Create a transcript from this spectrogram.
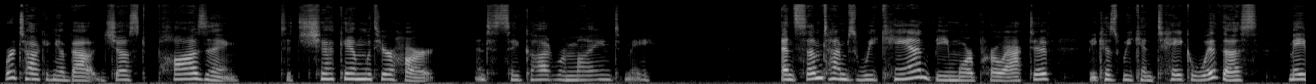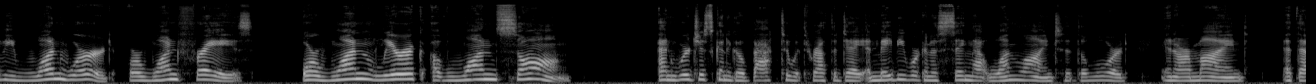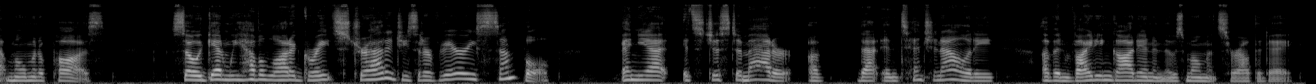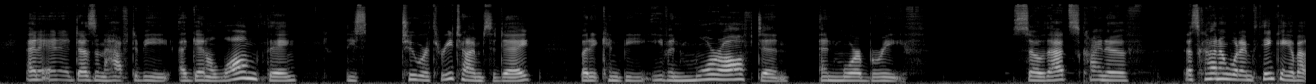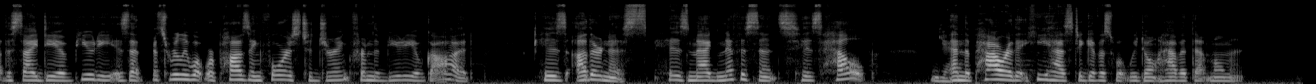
We're talking about just pausing to check in with your heart and to say, God, remind me. And sometimes we can be more proactive because we can take with us maybe one word or one phrase or one lyric of one song. And we're just going to go back to it throughout the day. And maybe we're going to sing that one line to the Lord in our mind at that moment of pause. So, again, we have a lot of great strategies that are very simple. And yet, it's just a matter of that intentionality of inviting God in in those moments throughout the day. And, and it doesn't have to be, again, a long thing, these two or three times a day, but it can be even more often and more brief. So that's kind of that's kind of what I'm thinking about this idea of beauty is that that's really what we're pausing for is to drink from the beauty of God, his otherness, his magnificence, his help, Yeah. and the power that he has to give us what we don't have at that moment.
